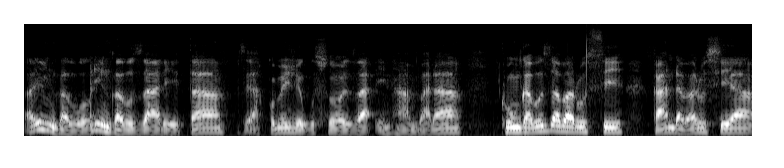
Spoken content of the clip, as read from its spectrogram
ari ingabo za leta zakomeje gusoza intambara ku ngabo z'abarusi kandi abarusiya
